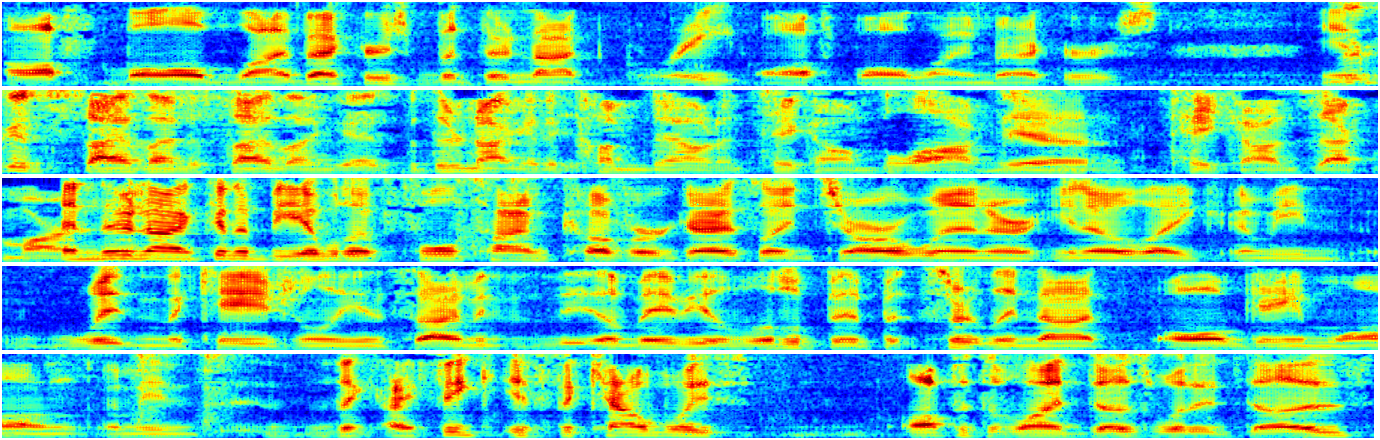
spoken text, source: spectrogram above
off-ball linebackers, but they're not great off-ball linebackers. They're good sideline to sideline guys, but they're not going to come down and take on blocks yeah. and take on Zack Martin. And they're not going to be able to full time cover guys like Jarwin or you know like I mean Witten occasionally inside. I mean maybe a little bit, but certainly not all game long. I mean, the, I think if the Cowboys offensive line does what it does,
